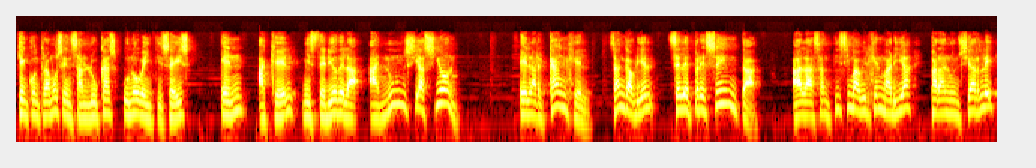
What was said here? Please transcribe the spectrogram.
que encontramos en San Lucas 1.26 en aquel misterio de la anunciación. El arcángel San Gabriel se le presenta a la Santísima Virgen María para anunciarle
